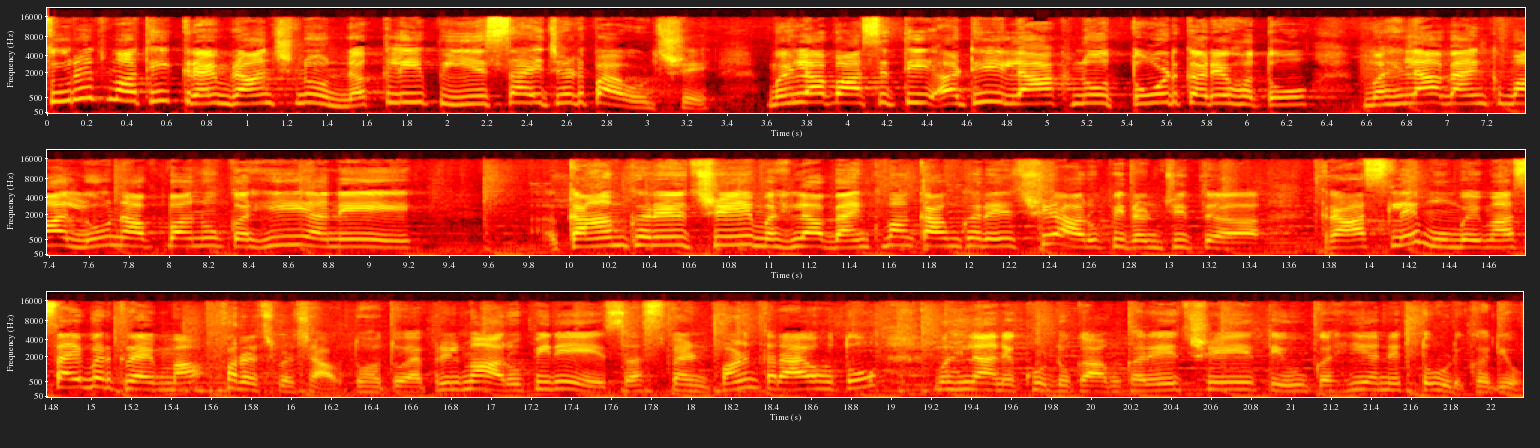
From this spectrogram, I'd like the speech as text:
સુરતમાંથી ક્રાઇમ બ્રાન્ચનો નકલી પીએસઆઈ ઝડપાયો છે. મહિલા પાસેથી અઢી લાખનો તોડ કર્યો હતો. મહિલા બેંકમાં લોન આપવાનું કહી અને કામ કરે છે, મહિલા બેંકમાં કામ કરે છે. આરોપી રણજીત ક્રાસલે મુંબઈમાં સાયબર ક્રાઇમમાં ફરજ બજાવતો હતો. એપ્રિલમાં આરોપીને સસ્પેન્ડ પણ કરાયો હતો. મહિલાને ખોટું કામ કરે છે તેવું કહી અને તોડ કર્યો.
